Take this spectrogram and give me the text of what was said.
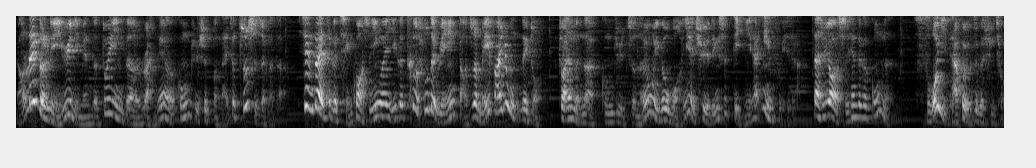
然后那个领域里面的对应的软件和工具是本来就支持这个的。现在这个情况是因为一个特殊的原因导致没法用那种专门的工具，只能用一个网页去临时顶一下应付一下，但是又要实现这个功能，所以才会有这个需求。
